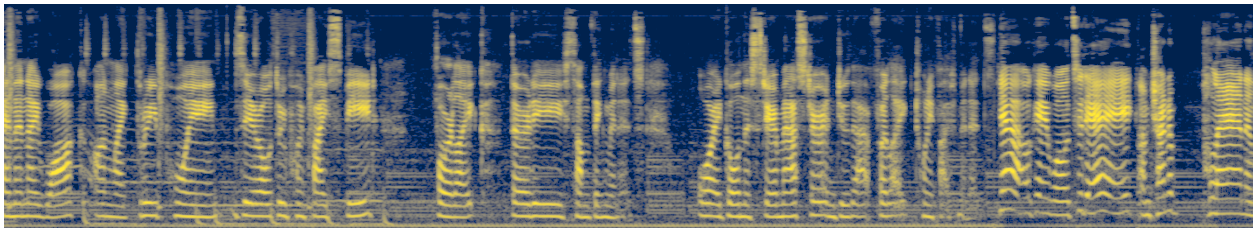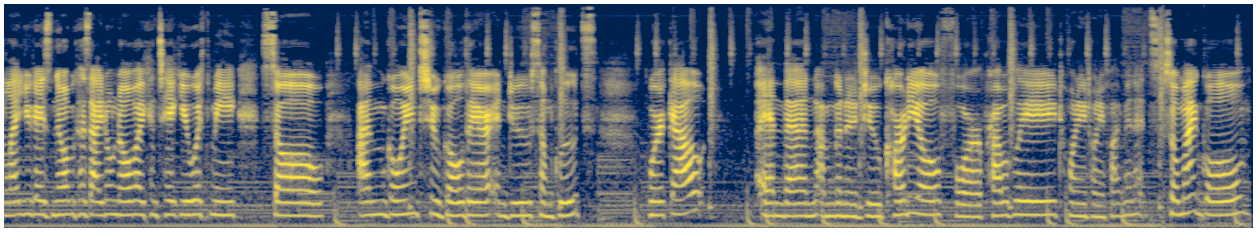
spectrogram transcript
and then I walk on like 3.0, 3.5 speed for like 30 something minutes or I go on the Stairmaster and do that for like 25 minutes. Yeah, okay, well today I'm trying to plan and let you guys know because I don't know if I can take you with me. So I'm going to go there and do some glutes workout and then I'm gonna do cardio for probably 20-25 minutes. So my goal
